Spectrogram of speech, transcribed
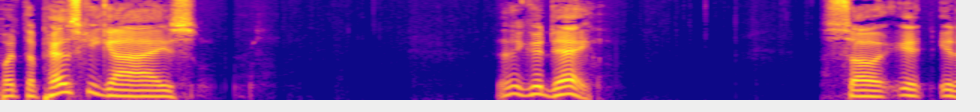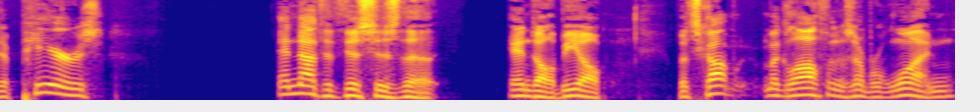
But the Penske guys, a good day. So it, it appears, and not that this is the end all be all, but Scott McLaughlin is number one.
